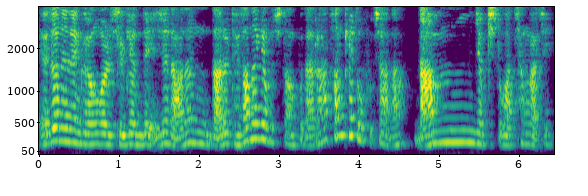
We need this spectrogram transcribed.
예전에는 그런 걸 즐겼는데 이제 나는 나를 대단하게 보지도 않고 나를 하찮게도 보지 않아. 남 역시도 마찬가지.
